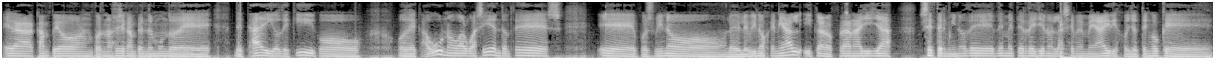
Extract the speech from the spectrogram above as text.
era campeón, pues no sé si campeón del mundo de, de Tai o de Kick o, o de K1 o algo así, entonces eh, pues vino, le, vino genial y claro, Fran allí ya se terminó de, de meter de lleno en las MMA y dijo yo tengo que,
